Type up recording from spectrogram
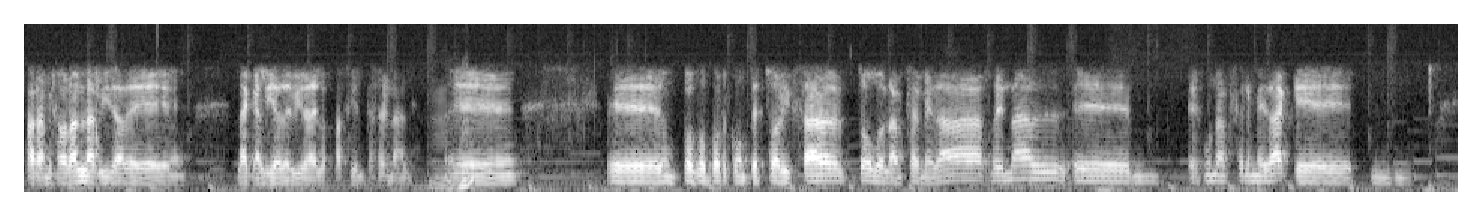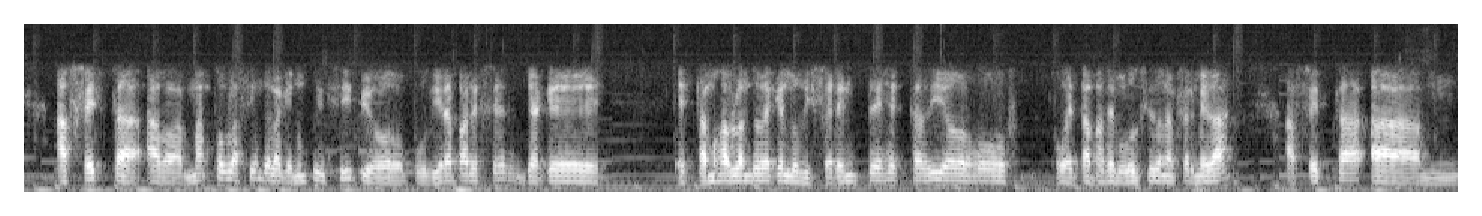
para mejorar la vida de, la calidad de vida de los pacientes renales. Eh, eh, un poco por contextualizar todo, la enfermedad renal eh, es una enfermedad que mm, afecta a más población de la que en un principio pudiera parecer, ya que estamos hablando de que en los diferentes estadios o, etapas de evolución de la enfermedad afecta a, mm,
